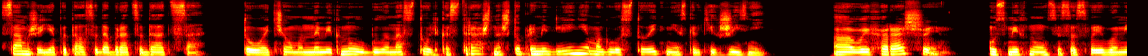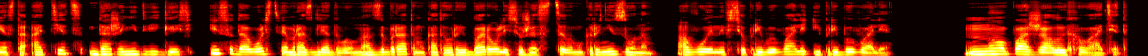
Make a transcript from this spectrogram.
Сам же я пытался добраться до отца. То, о чем он намекнул, было настолько страшно, что промедление могло стоить нескольких жизней. «А вы хороши», — усмехнулся со своего места отец, даже не двигаясь, и с удовольствием разглядывал нас с братом, которые боролись уже с целым гарнизоном, а воины все прибывали и прибывали. «Но, пожалуй, хватит».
